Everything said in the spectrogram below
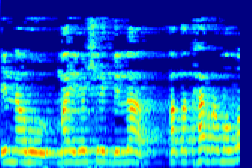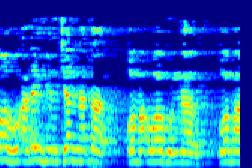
"Innahu may yusyrik billah faqad harramallahu alaihi al-jannata wa ma'wahu an-nar wa ma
